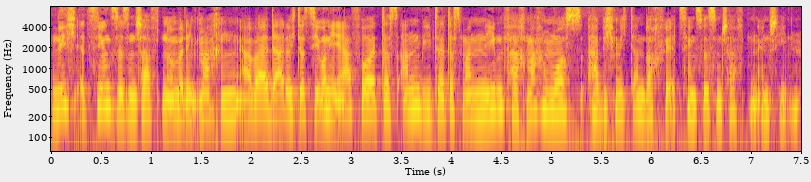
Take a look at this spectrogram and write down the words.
nicht Erziehungswissenschaften unbedingt machen, aber dadurch, dass die Uni Erfurt das anbietet, dass man ein Nebenfach machen muss, habe ich mich dann doch für Erziehungswissenschaften entschieden.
